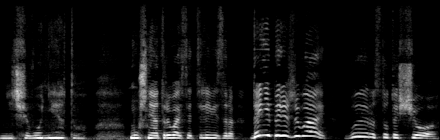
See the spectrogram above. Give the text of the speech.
ничего нету». Муж, не отрываясь от телевизора, «Да не переживай, вырастут еще!»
